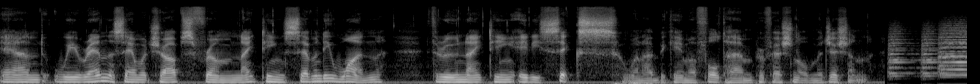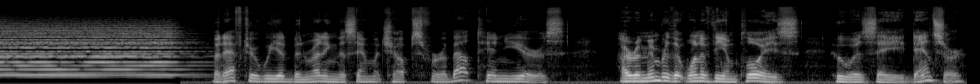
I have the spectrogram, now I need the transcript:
and we ran the sandwich shops from 1971 through 1986 when I became a full time professional magician. But after we had been running the sandwich shops for about 10 years, I remember that one of the employees, who was a dancer,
